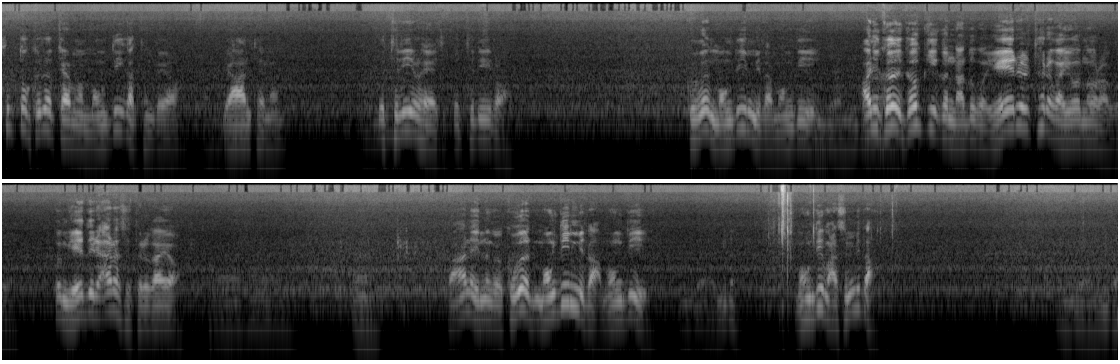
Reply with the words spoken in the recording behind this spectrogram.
풀도 그렇게 하면 몽디 같은데요 야한테는. 끝트리로 해야지 끝트리로. 그건 몽디입니다 몽디 아니 그 거기 건 놔두고 얘를 털어가 요 놓으라고요. 그럼 얘들이 알아서 들어가요. 예. 그 안에 있는 거 그거 몽디입니다. 몽디. 이게 아닙니다 몽디 맞습니다. 이게 아닙니다.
